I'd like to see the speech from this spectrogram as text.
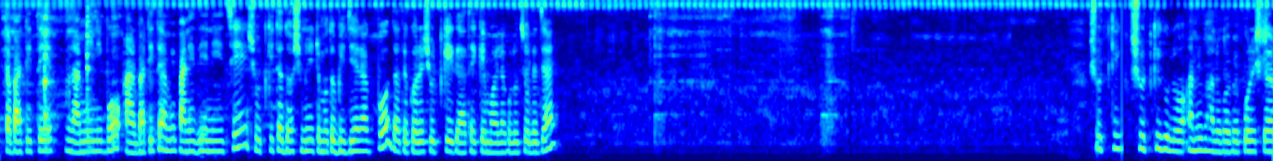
একটা বাটিতে নামিয়ে নিব। আর বাটিতে আমি পানি দিয়ে নিয়েছি। শুটকিটা দশ মিনিটের মতো ভিজিয়ে রাখব যাতে করে শুটকির গা থেকে ময়লাগুলো চলে যায়। শুটকি, শুটকিগুলো আমি ভালোভাবে পরিষ্কার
